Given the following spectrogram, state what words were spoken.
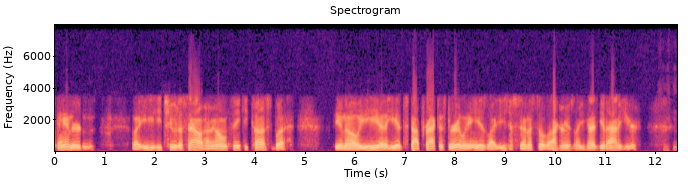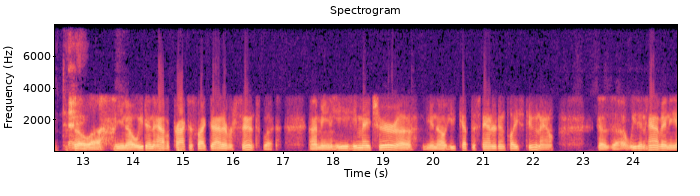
standard, and uh, he he chewed us out. I, mean, I don't think he cussed, but you know he had he had stopped practice early. He was like, he just sent us to the locker room. He's like, you guys get out of here. So uh, you know, we didn't have a practice like that ever since. But I mean, he he made sure uh, you know he kept the standard in place too now, because uh, we didn't have any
